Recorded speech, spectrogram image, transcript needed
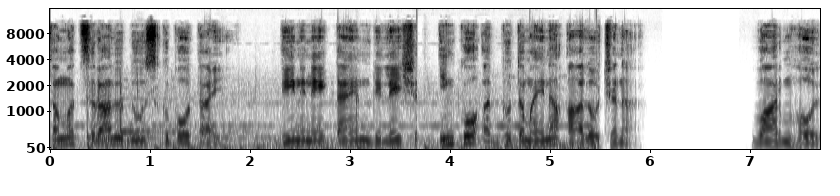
సంవత్సరాలు దూసుకుపోతాయి. దీనినే టైం డిలేషన్ ఇంకో అద్భుతమైన ఆలోచన. వార్మ్ హోల్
